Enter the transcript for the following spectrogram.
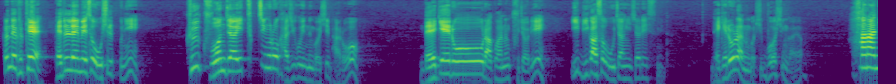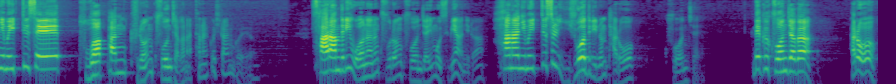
그런데 그렇게 베들레헴에서 오실 분이 그 구원자의 특징으로 가지고 있는 것이 바로 네게로라고 하는 구절이 이 미가서 5장 2절에 있습니다. 네게로라는 것이 무엇인가요? 하나님의 뜻에 부합한 그런 구원자가 나타날 것이라는 거예요. 사람들이 원하는 그런 구원자의 모습이 아니라 하나님의 뜻을 이루어드리는 바로 구원자예요. 근데 그 구원자가 바로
